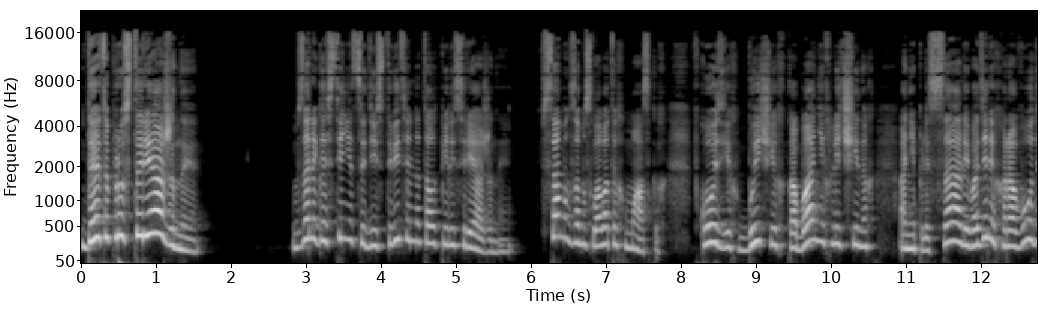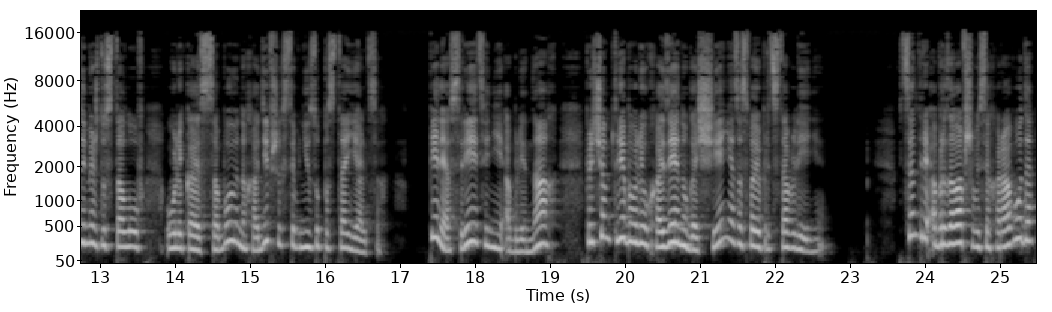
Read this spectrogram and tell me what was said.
Да это просто ряженые!» В зале гостиницы действительно толпились ряженые. в самых замысловатых масках, в козьих, бычьих, кабаньих личинах. Они плясали, водили хороводы между столов, увлекая с собою находившихся внизу постояльцах. Пели о сретении, о блинах, причем требовали у хозяина угощения за свое представление. В центре образовавшегося хоровода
